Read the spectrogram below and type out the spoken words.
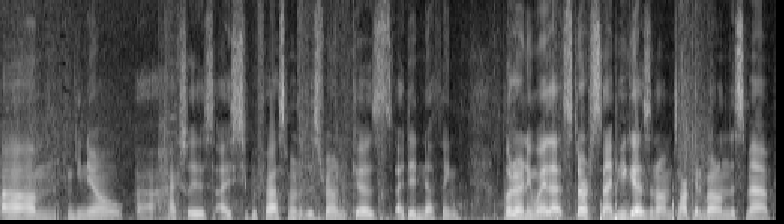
Um, you know, uh, actually, this, I super fast mode this round because I did nothing. But anyway, that start snipe, you guys know I'm talking about on this map.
